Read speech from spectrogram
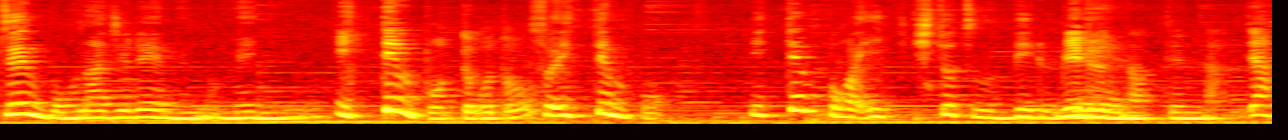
全部同じ冷麺のメニュ一店舗ってこと？ーそう1店舗。1店舗が1つのビルで。ビルになってんだ。じゃ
